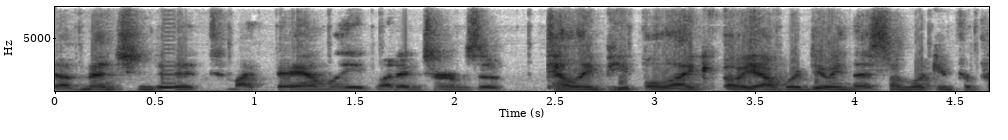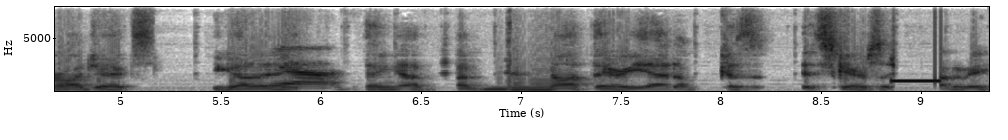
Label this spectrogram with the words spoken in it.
I've mentioned it to my family, but in terms of telling people like, oh yeah, we're doing this. I'm looking for projects. You got Yeah. anything? I'm, I'm not there yet because it scares the out of me.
